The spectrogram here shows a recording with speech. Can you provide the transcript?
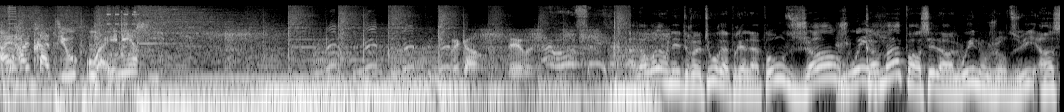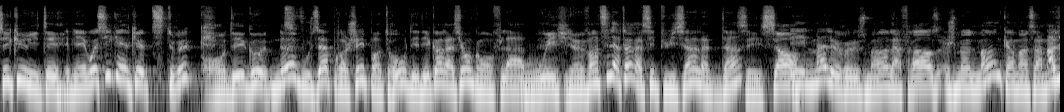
iHeartRadio ou à Énergie. Alors voilà, on est de retour après la pause. Georges, Oui. comment passer l'Halloween aujourd'hui en sécurité? Eh bien, voici quelques petits trucs. On dégoûte. Ne vous approchez pas trop des décorations gonflables. Oui. Il y a un ventilateur assez puissant là-dedans. C'est ça. Et malheureusement, la phrase « Je me demande comment ça marche »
